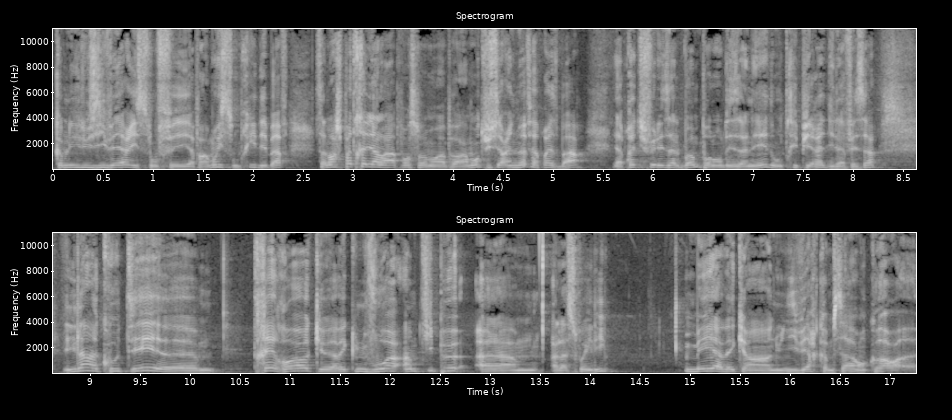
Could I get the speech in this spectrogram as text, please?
comme les Lucifer, ils se sont fait. Apparemment, ils se sont pris des baffes. Ça marche pas très bien le rap en ce moment. Apparemment, tu sers une meuf, après elle se barre, et après tu fais les albums pendant des années. Donc Trippie Red, il a fait ça. Et il a un côté euh, très rock, euh, avec une voix un petit peu à la, à la Swahili mais avec un univers comme ça encore euh,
